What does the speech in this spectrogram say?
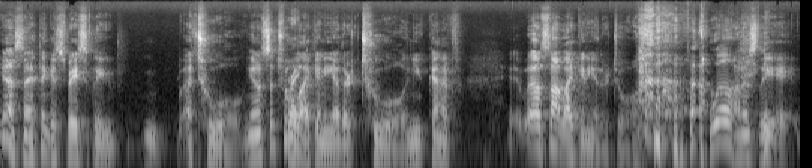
yes and i think it's basically a tool. You know it's a tool right. like any other tool and you kind of well it's not like any other tool. Well honestly it,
